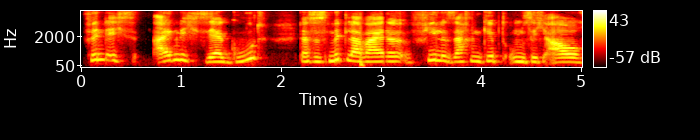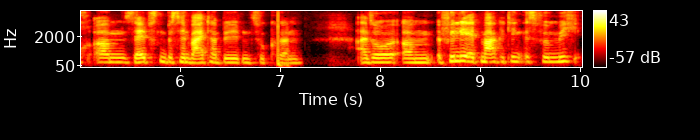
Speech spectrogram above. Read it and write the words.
finde ich es eigentlich sehr gut, dass es mittlerweile viele Sachen gibt, um sich auch ähm, selbst ein bisschen weiterbilden zu können. Also ähm, Affiliate Marketing ist für mich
